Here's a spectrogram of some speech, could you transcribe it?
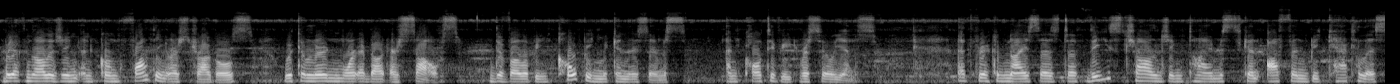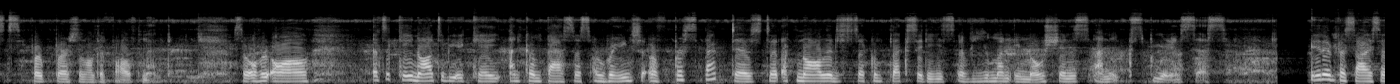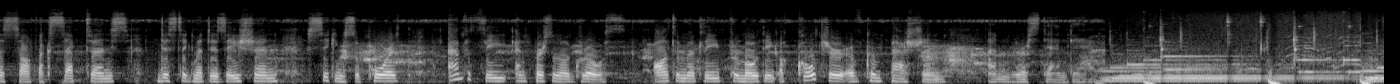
By acknowledging and confronting our struggles, we can learn more about ourselves, developing coping mechanisms, and cultivate resilience. It recognizes that these challenging times can often be catalysts for personal development. So, overall, it's okay not to be okay encompasses a range of perspectives that acknowledge the complexities of human emotions and experiences. It emphasizes self acceptance, destigmatization, seeking support, empathy, and personal growth, ultimately promoting a culture of compassion and understanding.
